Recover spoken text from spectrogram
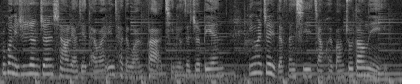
如果你是认真想要了解台湾运彩的玩法，请留在这边，因为这里的分析将会帮助到你。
